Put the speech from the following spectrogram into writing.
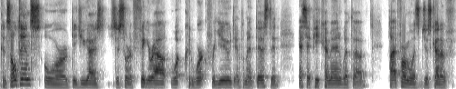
consultants, or did you guys just sort of figure out what could work for you to implement this? Did SAP come in with a platform was just kind of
